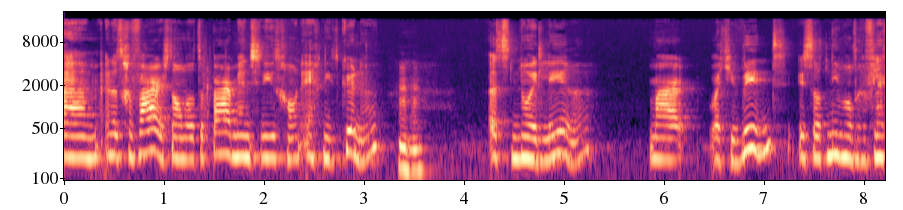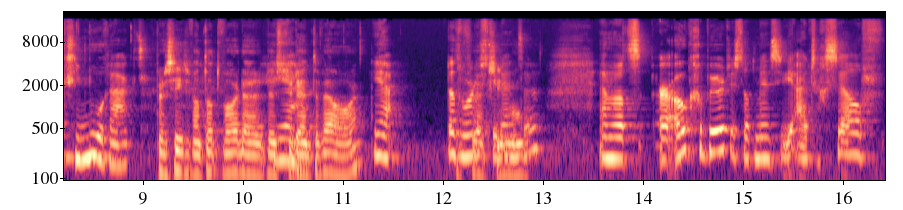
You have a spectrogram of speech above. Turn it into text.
Ehm, en het gevaar is dan dat een paar mensen die het gewoon echt niet kunnen, Mhm. het nooit leren. Maar wat je wint, is dat niemand reflectie moe raakt. Precies, want dat worden de Ja. studenten wel hoor. Ja, dat worden studenten. En wat er ook gebeurt, is dat mensen die uit zichzelf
